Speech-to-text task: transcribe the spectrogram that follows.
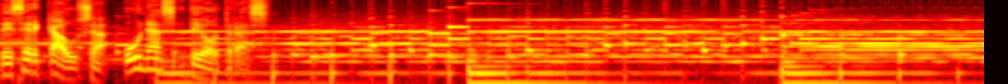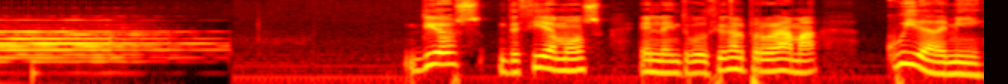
de ser causa unas de otras. Dios, decíamos en la introducción al programa, cuida de mí,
